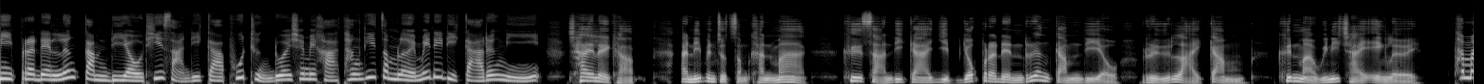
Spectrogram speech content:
มีประเด็นเรื่องกรรมเดียวที่ศาลฎีกาพูดถึงด้วยใช่ไหมคะ ทั้งที่จำเลยไม่ได้ดีกาเรื่องนี้ ใช่เลยครับ อันนี้เป็นจุดสำคัญมาก คือศาลฎีกาหยิบยกประเด็นเรื่องกรรมเดียว หรือหลายกรรม ขึ้นมาวินิจฉัยเองเลยทำไม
